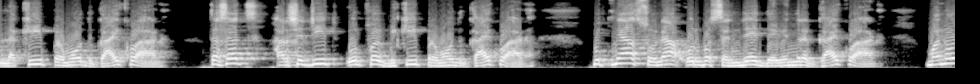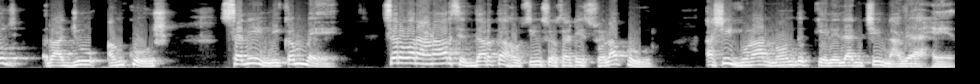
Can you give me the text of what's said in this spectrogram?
लकी प्रमोद गायकवाड तसंच हर्षजीत उर्फ विकी प्रमोद गायकवाड पुतण्या सोन्या उर्फ संजय देवेंद्र गायकवाड मनोज राजू अंकुश सनी निकंबे सर्व राहणार सिद्धार्थ हाऊसिंग सोसायटी सोलापूर अशी गुन्हा नोंद केलेल्यांची नावे आहेत.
